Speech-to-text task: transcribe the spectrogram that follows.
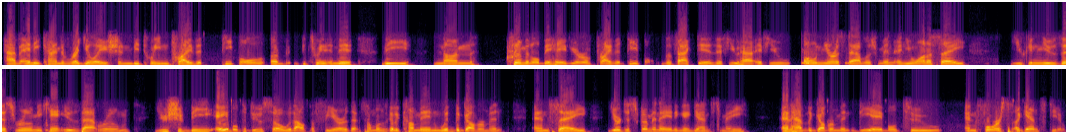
have any kind of regulation between private people, uh, between the the non criminal behavior of private people. The fact is, if you have if you own your establishment and you want to say you can use this room, you can't use that room. You should be able to do so without the fear that someone's going to come in with the government and say, you're discriminating against me, and have the government be able to enforce against you.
